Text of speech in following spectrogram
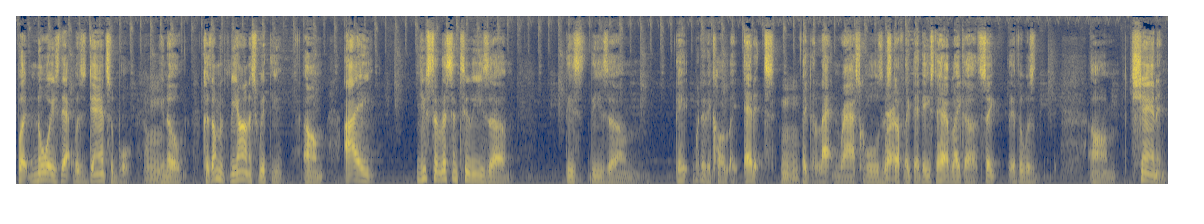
but noise that was danceable, you know, because I'm gonna be honest with you. Um, I used to listen to these, um these, these, um, they, what do they call it? Like edits, like the Latin Rascals and Right. stuff like that. They used to have like a, say, if it was, um, Shannon,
